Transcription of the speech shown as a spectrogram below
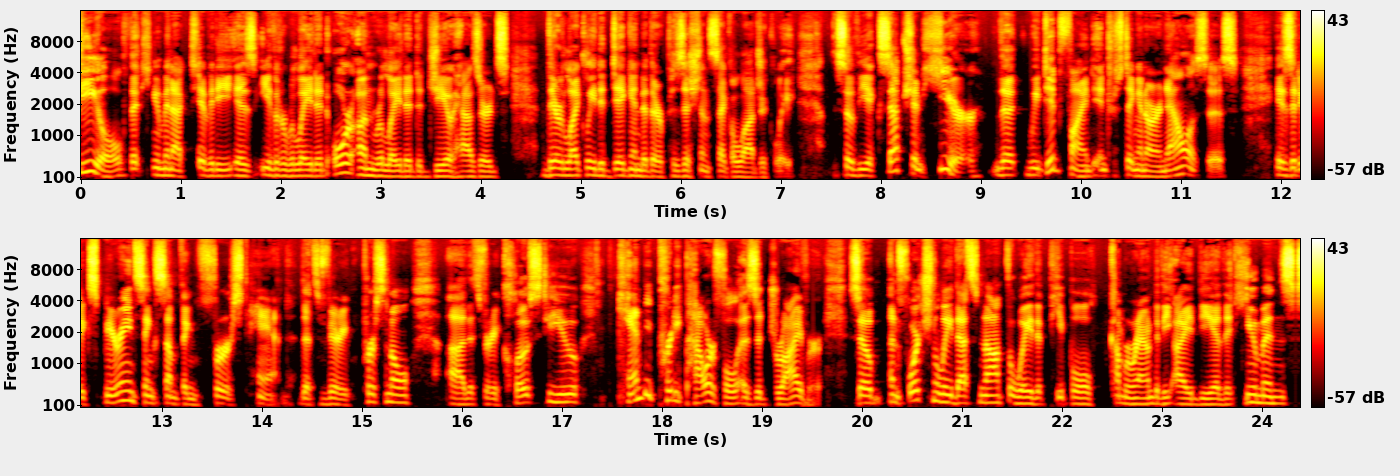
feel that human activity is either related or unrelated to geohazards, they're likely to dig into their position psychologically. So the exception here that we did find interesting in our analysis is that experiencing something firsthand that's very personal, uh, that's very close to you, can be pretty powerful as a driver. So unfortunately, that's not the way that people come around to the idea that humans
